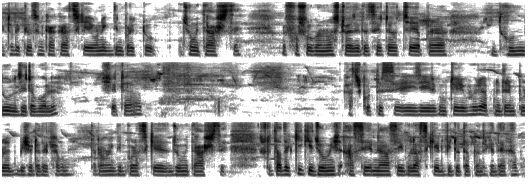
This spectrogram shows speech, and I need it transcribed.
এটা দেখতে পাচ্ছেন কাকা আজকে অনেক দিন পর একটু জমিতে আসছে। ফসলগুলো নষ্ট হয়ে যেতেছে। এটা হচ্ছে আপনারা ধুন্দুল যেটা বলে সেটা কাজ করতেছে, এই যে এরকম টেরে ভরে আপনাদের আমি পুরো বিষয়টা দেখাবো তারা অনেকদিন পর আজকে জমিতে আসছে। আসলে তাদের কী কী জমি আছে, না আছে, এগুলো আজকের ভিডিওতে আপনাদেরকে দেখাবো।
